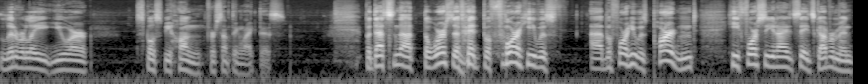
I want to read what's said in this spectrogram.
literally, you are supposed to be hung for something like this. But that's not the worst of it. Before he was uh, before he was pardoned, he forced the United States government,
